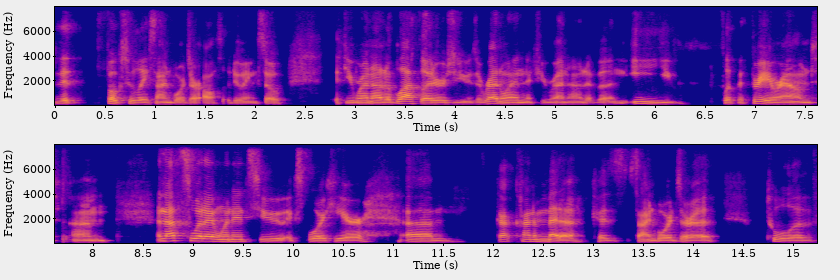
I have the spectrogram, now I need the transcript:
that folks who lay signboards are also doing. So if you run out of black letters, you use a red one. If you run out of an E, you flip a three around. Um, and that's what I wanted to explore here. Um, got kind of meta because signboards are a tool of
